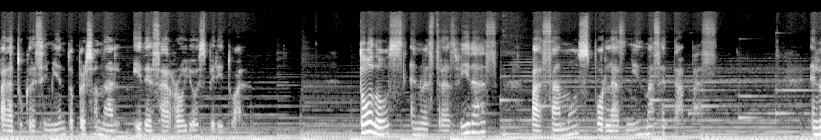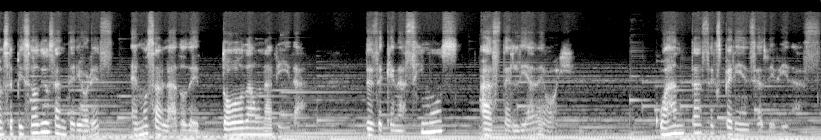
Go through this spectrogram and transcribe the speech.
para tu crecimiento personal y desarrollo espiritual. Todos en nuestras vidas pasamos por las mismas etapas. En los episodios anteriores hemos hablado de toda una vida desde que nacimos hasta el día de hoy. ¿Cuántas experiencias vividas?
